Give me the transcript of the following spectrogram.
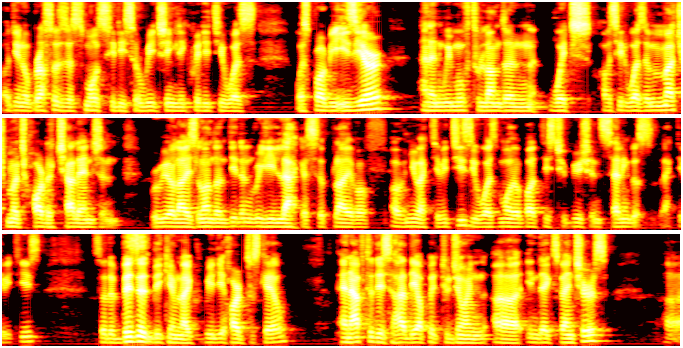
But you know brussels is a small city so reaching liquidity was was probably easier and then we moved to London, which obviously it was a much, much harder challenge. And we realized London didn't really lack a supply of, of new activities. It was more about distribution, selling those activities. So the business became like really hard to scale. And after this, I had the opportunity to join uh, Index Ventures, uh,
